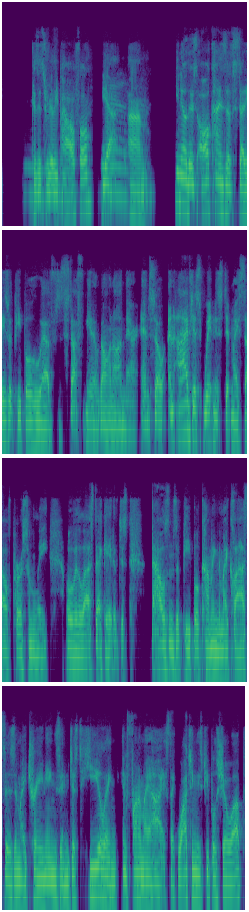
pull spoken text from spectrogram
because it's really powerful. Yeah. yeah. Um, you know, there's all kinds of studies with people who have stuff, you know, going on there. And so, and I've just witnessed it myself personally over the last decade of just thousands of people coming to my classes and my trainings and just healing in front of my eyes, like watching these people show up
